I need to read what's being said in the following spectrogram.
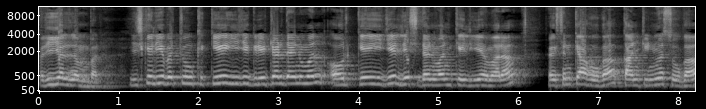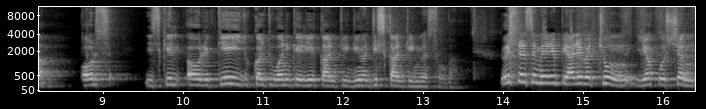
real number इसके लिए बच्चों K is a greater than one और K is a less than one के लिए हमारा फैक्शन क्या होगा? कॉन्टिन्यूस होगा और इसके और के इज़ इक्वल टू वन के लिए कॉन्टिन्यूस डिसकॉन्टिन्यूस होगा। तो इस तरह से मेरे प्यारे बच्चों, यह क्वेश्चन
